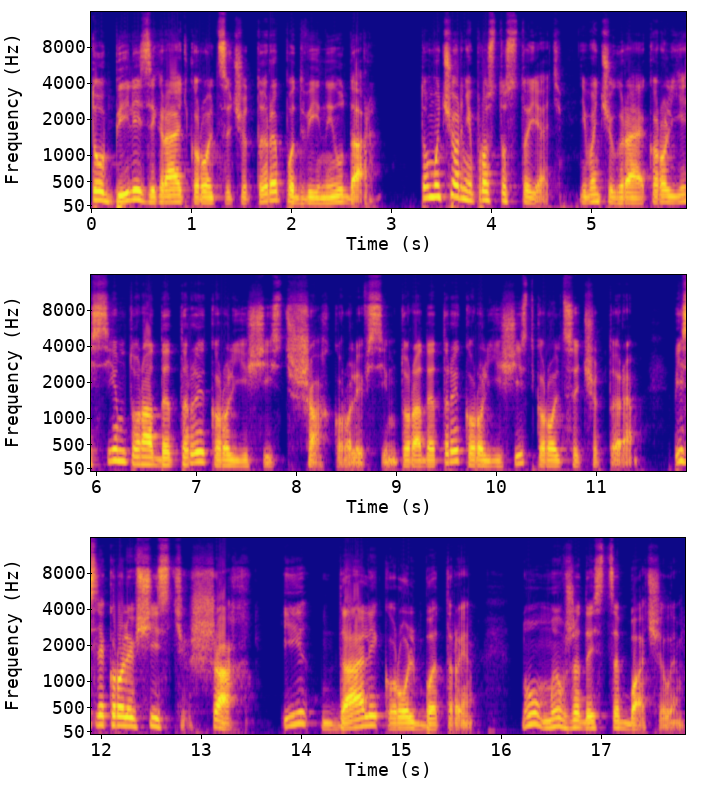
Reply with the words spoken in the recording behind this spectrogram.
то білі зіграють король С4 подвійний удар. Тому чорні просто стоять. Іванчук грає король Е7, тура Д3, король Е6, шах, король F7, тура Д3, король Е6, король С4. Після король F6 шах. І далі король Б3. Ну, ми вже десь це бачили.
